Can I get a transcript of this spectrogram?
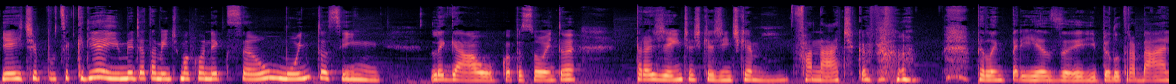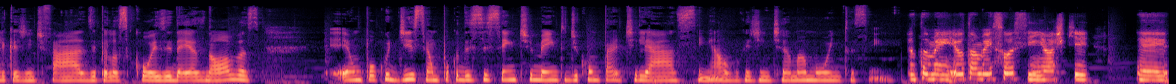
E aí, tipo, você cria imediatamente uma conexão muito, assim, legal com a pessoa. Então, pra gente, acho que a gente que é fanática pela empresa e pelo trabalho que a gente faz e pelas coisas, ideias novas, é um pouco disso, é um pouco desse sentimento de compartilhar, assim, algo que a gente ama muito, assim. Eu também, eu também sou assim, eu acho que é,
